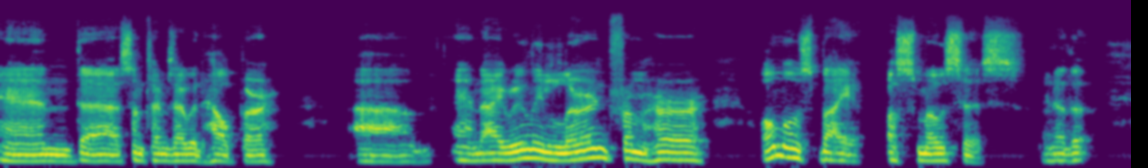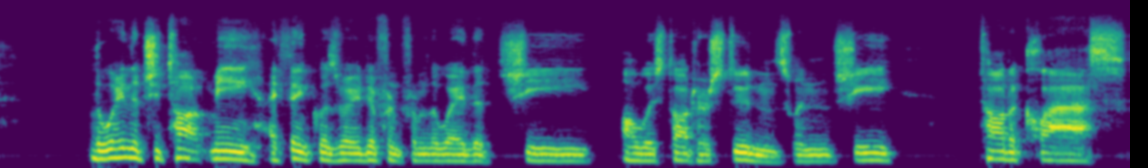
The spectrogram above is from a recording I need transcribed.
and uh, sometimes I would help her. Um, and I really learned from her almost by osmosis. You know, the the way that she taught me, I think, was very different from the way that she always taught her students. When she taught a class,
